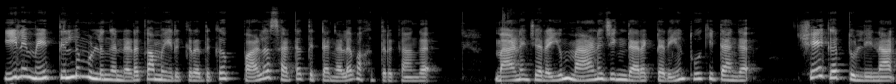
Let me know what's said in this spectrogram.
இனிமே தில்லு முள்ளுங்க நடக்காம இருக்கிறதுக்கு பல சட்டத்திட்டங்களை வகுத்திருக்காங்க. மேனேஜரையும் மேனேஜிங் டைரக்டரையும் தூக்கிட்டாங்க. சேகர் துள்ளினான்.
